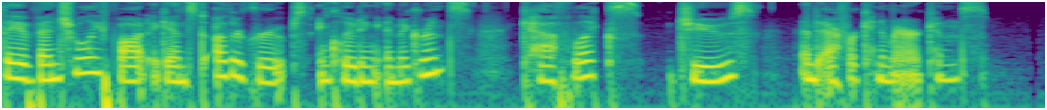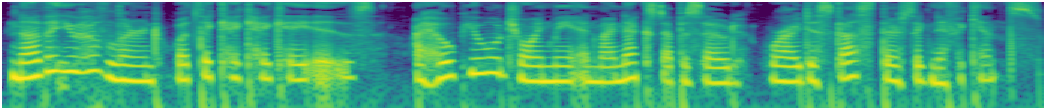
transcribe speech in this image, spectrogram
they eventually fought against other groups, including immigrants, Catholics, Jews, and African Americans. Now that you have learned what the KKK is, I hope you will join me in my next episode where I discuss their significance.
